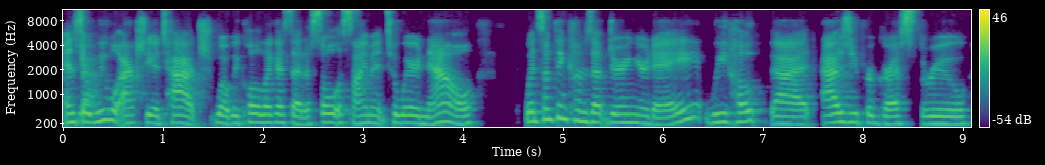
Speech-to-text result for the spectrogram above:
And so yeah. we will actually attach what we call, like I said, a soul assignment to where now when something comes up during your day, we hope that as you progress through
